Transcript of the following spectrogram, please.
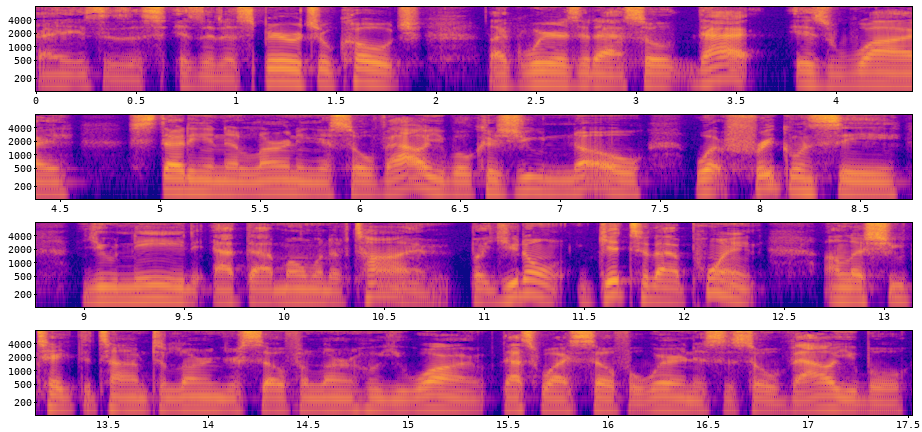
right? Is it a, is it a spiritual coach? Like where is it at? So that is why studying and learning is so valuable because you know what frequency you need at that moment of time. But you don't get to that point unless you take the time to learn yourself and learn who you are. That's why self-awareness is so valuable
